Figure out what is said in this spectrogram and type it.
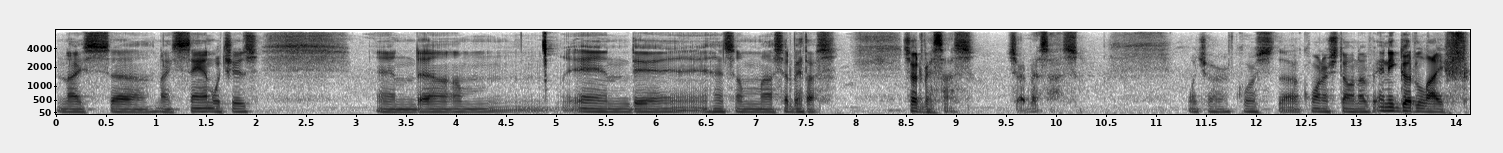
nice uh, nice sandwiches and um, and uh, had some uh, cervezas, cervezas, cervezas, which are of course the cornerstone of any good life.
